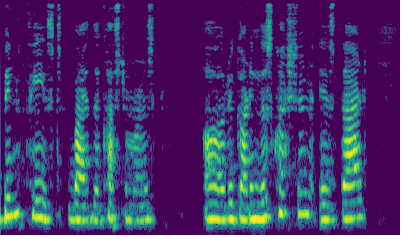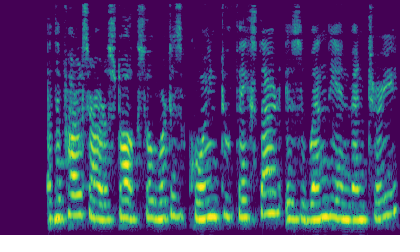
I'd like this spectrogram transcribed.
been faced by the customers uh, regarding this question is that the products are out of stock. So what is going to fix that is when the inventory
